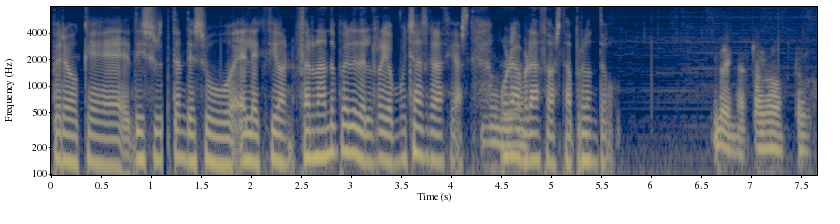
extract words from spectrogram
pero que disfruten de su elección. Fernando Pérez del Río, muchas gracias. Muy Un bien. abrazo, hasta pronto. Venga, hasta luego, hasta luego.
